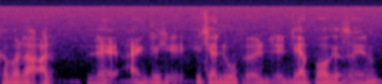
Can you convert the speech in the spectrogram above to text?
Können wir da an Nee, eigentlich ist ja nur für der vorgesehen.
